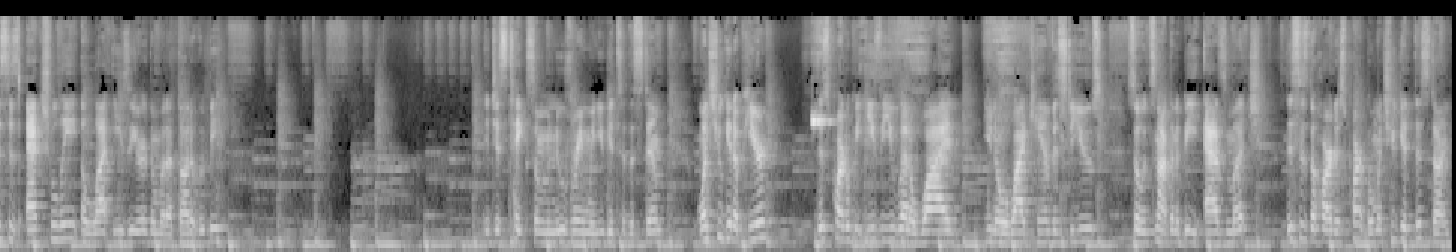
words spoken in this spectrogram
This is actually a lot easier than what I thought it would be. It just takes some maneuvering when you get to the stem. Once you get up here, this part will be easy. You've got a wide, you know, a wide canvas to use, so it's not gonna be as much. This is the hardest part, but once you get this done,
